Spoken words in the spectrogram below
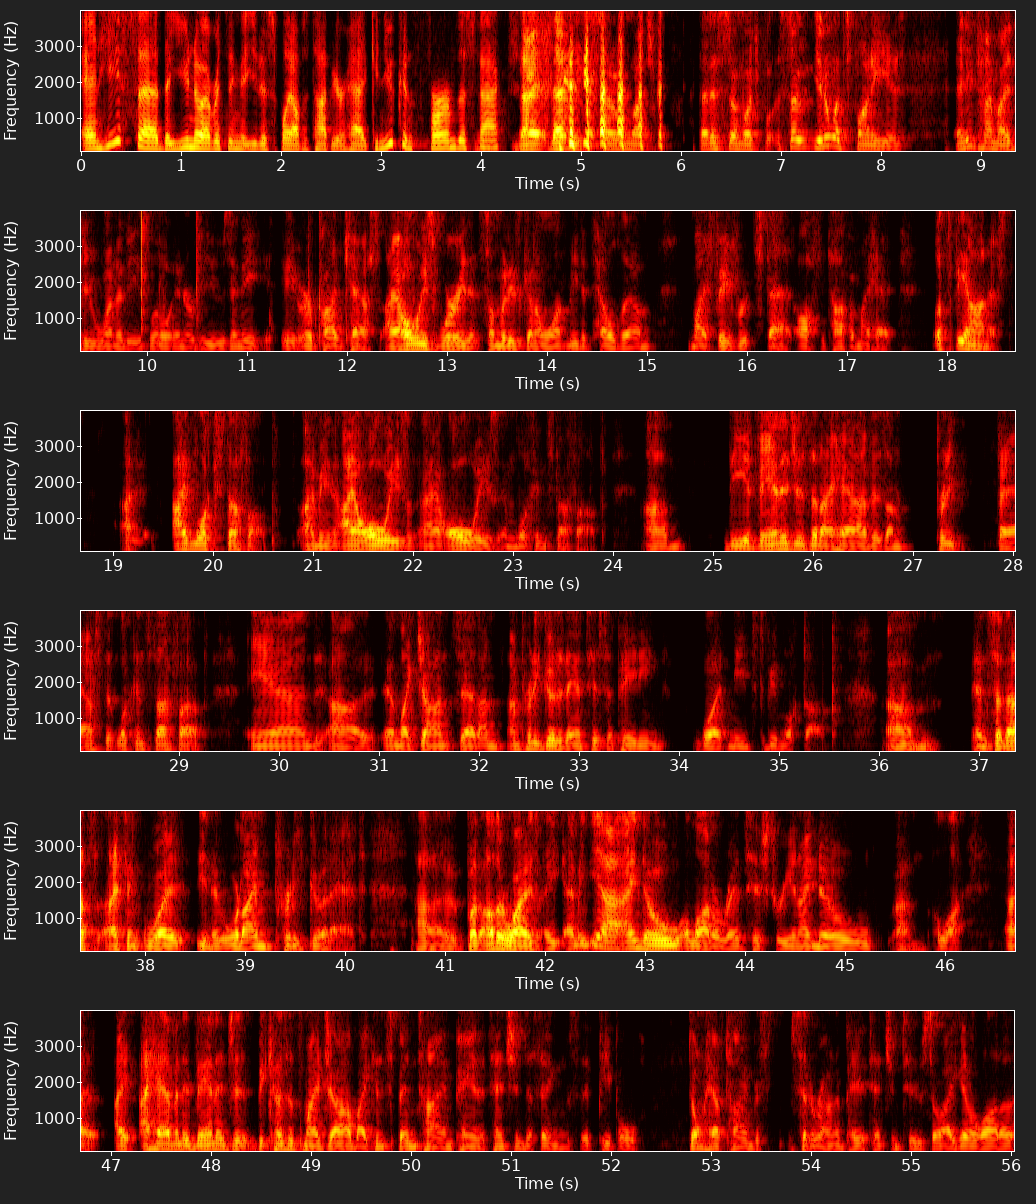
And he said that you know everything that you display off the top of your head. Can you confirm this fact? That that is so much. That is so much. So you know what's funny is anytime I do one of these little interviews, any or podcast, I always worry that somebody's going to want me to tell them my favorite stat off the top of my head. Let's be honest. I, I look stuff up. I mean, I always, I always am looking stuff up. Um, the advantages that I have is I'm pretty fast at looking stuff up, and uh, and like John said, I'm I'm pretty good at anticipating what needs to be looked up. Um, and so that's I think what you know what I'm pretty good at. Uh, but otherwise, I, I, mean, yeah, I know a lot of Reds history, and I know um, a lot. Uh, I I have an advantage because it's my job. I can spend time paying attention to things that people don't have time to sit around and pay attention to. So I get a lot of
